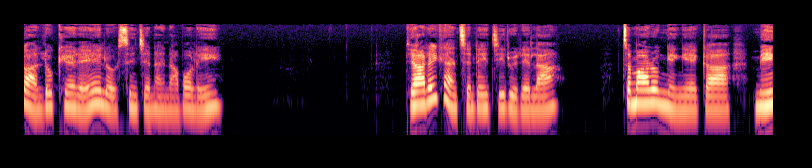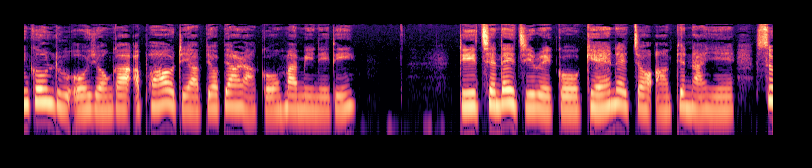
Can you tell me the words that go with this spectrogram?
ကလွတ်ခဲ့တယ်လို့ဆင်ကျင်နိုင်တာပေါ့လေ။ဗျာဒိတ်ကန်ချင်းတိတ်ကြီးတွေတဲ့လား။ကျမတို့ငယ်ငယ်ကမင်းကုန်းလူအိုယုံကအဖွားတို့တရားပြောပြတာကိုမှတ်မိနေသည်။ ဒီချင်းတိတ်ကြီးတွေကိုဂဲနဲ့ကြော်အောင်ပြစ်နိုင်ရင်ဆု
